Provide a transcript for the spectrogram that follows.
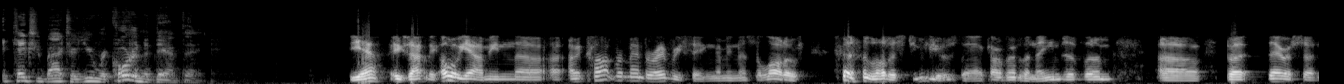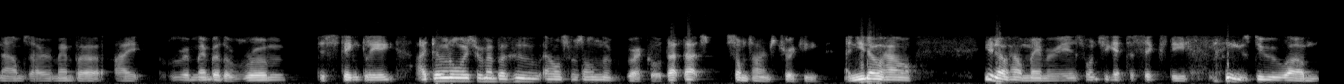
it takes you back to you recording the damn thing. Yeah, exactly. Oh, yeah. I mean, uh, I, can't remember everything. I mean, there's a lot of a lot of studios there. I can't remember the names of them, uh, but there are certain albums I remember. I remember the room distinctly. I don't always remember who else was on the record. That that's sometimes tricky. And you know how you know how memory is. Once you get to sixty, things do um,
